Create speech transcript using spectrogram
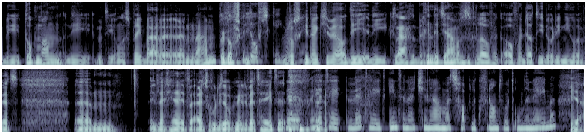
die topman die, met die onspreekbare naam. Berdowski. Berdowski, Berdowski dankjewel. Die, die klaagde begin dit jaar was het geloof ik over dat hij door die nieuwe wet... Um, Leg jij even uit hoe dit ook weer de wet heette? De wet, he wet heet Internationaal Maatschappelijk Verantwoord Ondernemen. Ja.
